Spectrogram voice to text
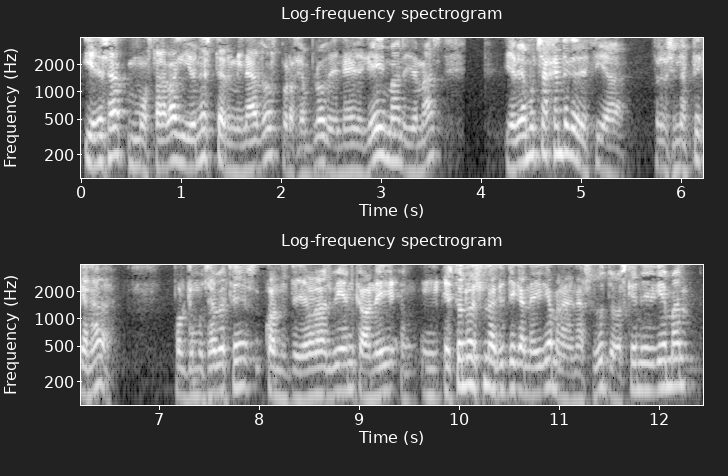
y en esa mostraba guiones terminados, por ejemplo, de Neil Gaiman y demás, y había mucha gente que decía, pero si no explica nada. Porque muchas veces, cuando te llevas bien, esto no es una crítica a Neil Gaiman en absoluto, es que Neil Gaiman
